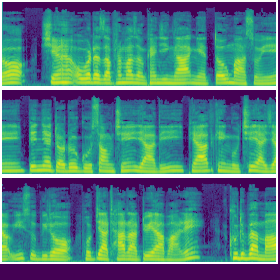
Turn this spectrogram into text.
တော့ရှင်ဟန်ဩဝါဒစာပထမဆုံးခန်းကြီး9ငွေ3မှာဆိုရင်ပြည့်ညတ်တော်တို့ကိုဆောင်ချင်းအရာသည်ဘုရားသခင်ကိုချစ်ရရောက်ဤဆိုပြီးတော့ဖော်ပြထားတာတွေ့ရပါတယ်။အခုတစ်ပတ်မှာ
